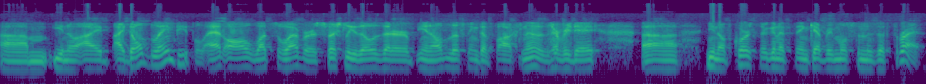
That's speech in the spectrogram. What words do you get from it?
um, you know, I, I don't blame people at all whatsoever, especially those that are, you know, listening to Fox News every day. Uh, you know, of course, they're going to think every Muslim is a threat.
